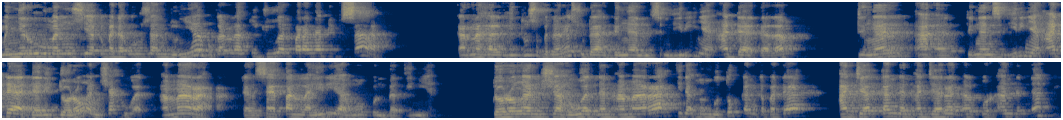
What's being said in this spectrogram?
Menyeru manusia kepada urusan dunia bukanlah tujuan para nabi besar. Karena hal itu sebenarnya sudah dengan sendirinya ada dalam dengan dengan sendirinya ada dari dorongan syahwat, amarah, dan setan lahiriah maupun batiniah dorongan syahwat dan amarah tidak membutuhkan kepada ajakan dan ajaran Al-Quran dan Nabi.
